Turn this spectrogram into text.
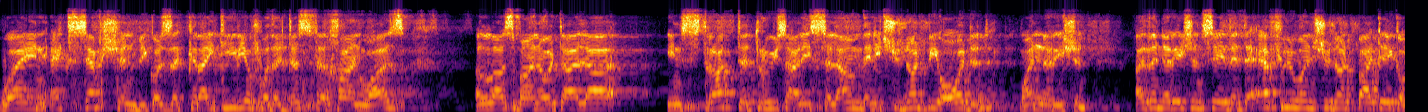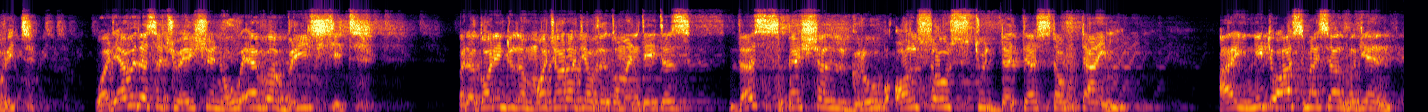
were an exception because the criteria for the Dastarkhan was Allah subhanahu wa ta'ala instructed through Isa salam that it should not be ordered, one narration. Other narrations say that the affluent should not partake of it. Whatever the situation, whoever breached it. But according to the majority of the commentators, this special group also stood the test of time. I need to ask myself again,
